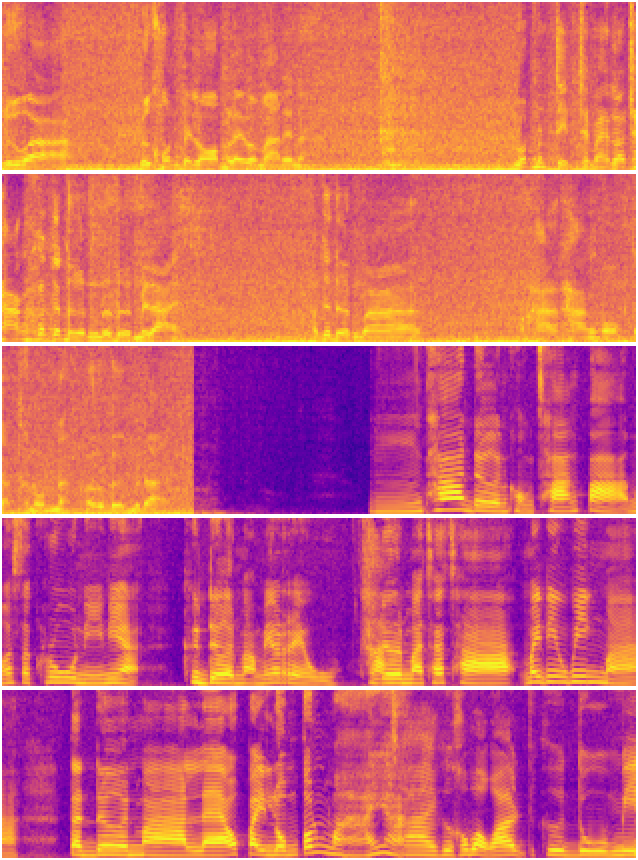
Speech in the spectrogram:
หรือว่าหรือคนไปล้อมอะไรประมาณนี้นะรถมันติดใช่ไหมแล้วช้างเขาก็จะเดินเดินไม่ได้เขาจะเดินมาหาทางออกจากถนนน่ะเขาก็เดินไม่ได้อืมถ้าเดินของช้างป่าเมื่อสักครู่นี้เนี่ยคือเดินมาไม่เร็วค่ะเดินมาช้าๆ ไม่ได้วิ่งมา แต่เดินมาแล้วไปล้มต้นไม้อะใช่คือเขาบอกว่าคือดูมี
